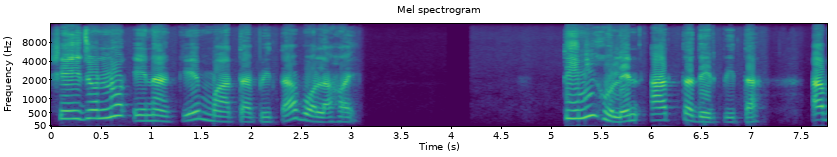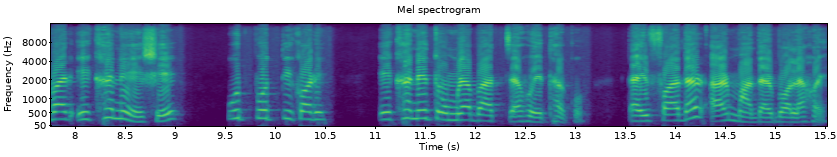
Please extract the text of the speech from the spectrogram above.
সেই জন্য এনাকে মাতা পিতা বলা হয়। তিনি হলেন আত্মাদের পিতা। আবার এখানে এসে উৎপত্তি করে, এখানে তোমরা বাচ্চা হয়ে থাকো। তাই ফাদার আর মাদার বলা হয়।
